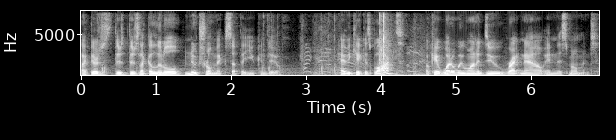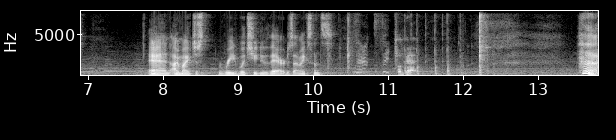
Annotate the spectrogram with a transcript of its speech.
like there's there's there's like a little neutral mix up that you can do. Heavy kick is blocked. Okay, what do we want to do right now in this moment? And I might just read what you do there. Does that make sense? Okay. Huh.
